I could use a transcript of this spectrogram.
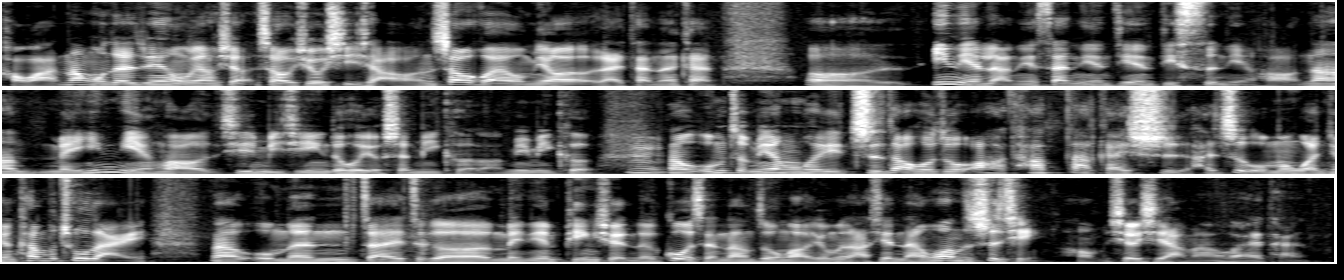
好啊，那我们在这边我们要稍稍微休息一下啊。那稍后回来我们要来谈谈看，呃，一年、两年、三年，今年第四年哈。那每一年哈，其实米其林都会有神秘客了、秘密客。嗯，那我们怎么样会知道，或者说啊，它大概是还是我们完全看不出来？那我们在这个每年评选的过程当中啊，有没有哪些难忘的事情？好，我们休息一下，马上回来谈。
